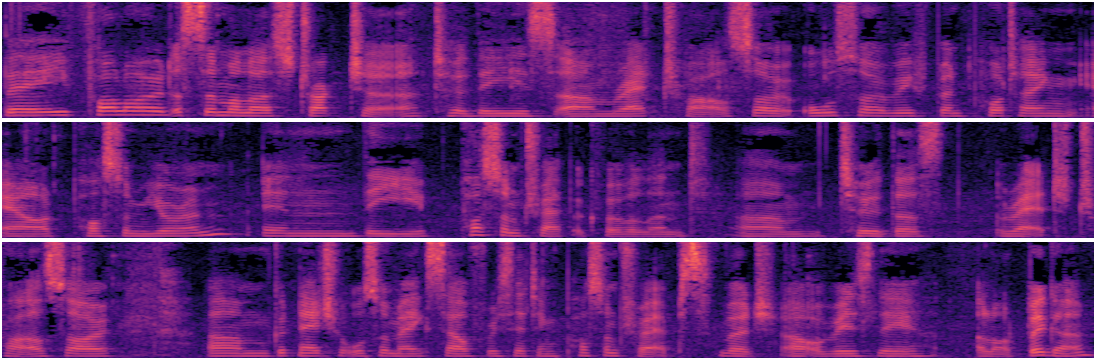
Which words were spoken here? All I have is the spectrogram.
They followed a similar structure to these um, rat trials. So also we've been putting out possum urine in the possum trap equivalent um, to this rat trial. So um, Goodnature also makes self-resetting possum traps, which are obviously a lot bigger,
